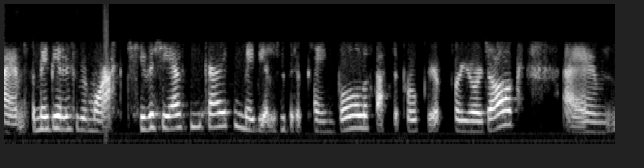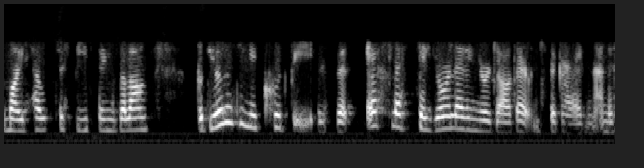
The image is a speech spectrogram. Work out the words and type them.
Um, so maybe a little bit more activity out in the garden, maybe a little bit of playing ball if that's appropriate for your dog, um, might help to speed things along. But the other thing it could be is that if, let's say, you're letting your dog out into the garden, and as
